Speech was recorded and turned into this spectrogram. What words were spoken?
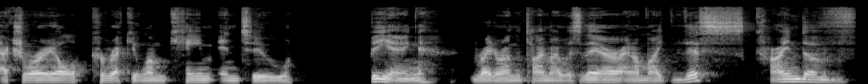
actuarial curriculum came into being right around the time I was there. And I'm like, this kind of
